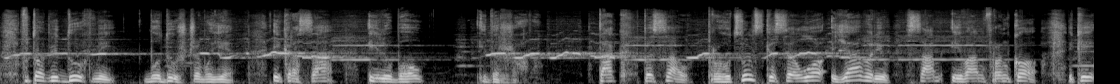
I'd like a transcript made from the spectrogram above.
В тобі дух мій, будуще моє, і краса, і любов, і держава. Так писав про гуцульське село Яворів сам Іван Франко, який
